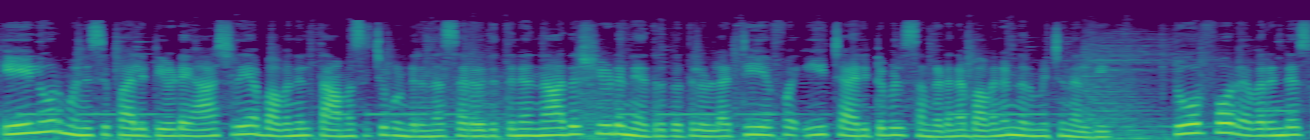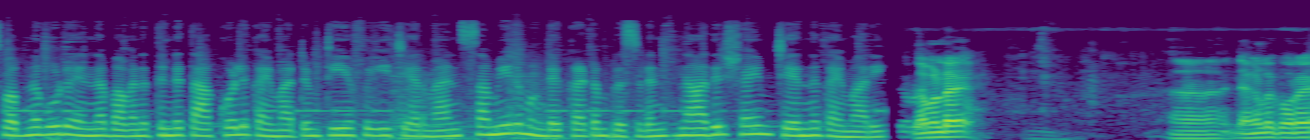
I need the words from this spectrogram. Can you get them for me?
ഏലൂർ മുനിസിപ്പാലിറ്റിയുടെ ആശ്രയ ഭവനിൽ താമസിച്ചുകൊണ്ടിരുന്ന സരോജത്തിന് നാദർഷിയുടെ നേതൃത്വത്തിലുള്ള ടി എഫ് ഇ ചാരിറ്റബിൾ സംഘടന ഭവനം നിർമ്മിച്ചു നൽകി. ടൂർ ഫോർ എവറിന്റെ സ്വപ്നകൂട് എന്ന ഭവനത്തിന്റെ താക്കോൽ കൈമാറ്റം T F E chairman Sameer Mundekkattam president നാദിർഷായും ചേർന്ന് കൈമാറി. നമ്മുടെ ഞങ്ങൾ കുറേ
